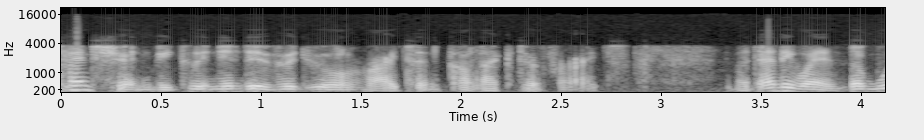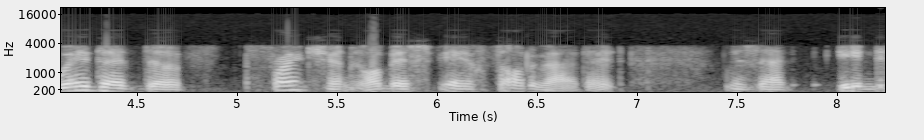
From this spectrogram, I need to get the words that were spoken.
tension between individual rights and collective rights. But anyway, the way that the French and Robespierre thought about it was that in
